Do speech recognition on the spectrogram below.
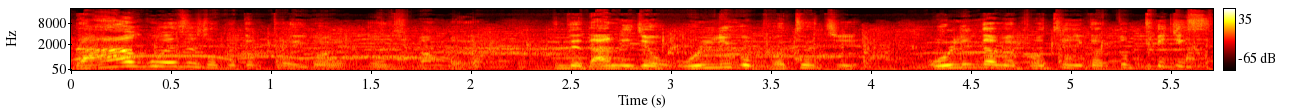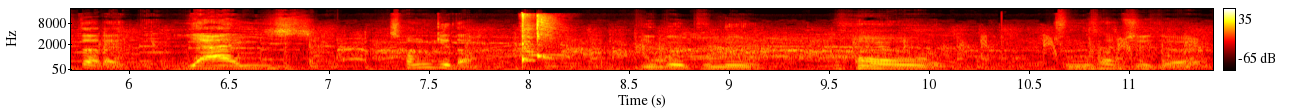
라고 해서 저 그때부터 이걸 연습한 거예요. 근데 나는 이제 올리고 버텼지. 올린 다음에 버티니까 또 피직스 따라 했대. 야 이씨. 청기다. 이보이 블루 오 중3 시절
